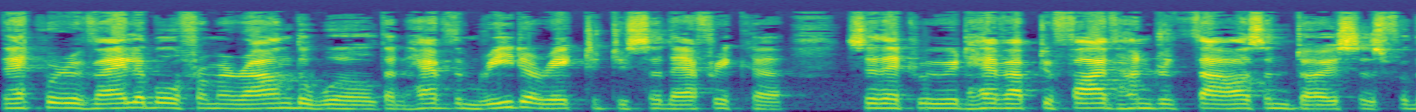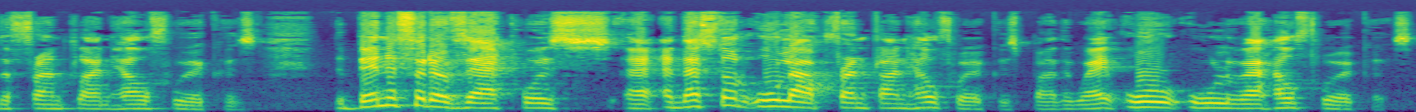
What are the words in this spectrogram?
that were available from around the world and have them redirected to South Africa so that we would have up to 500,000 doses for the frontline health workers. The benefit of that was, uh, and that's not all our frontline health workers, by the way, or all of our health workers.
